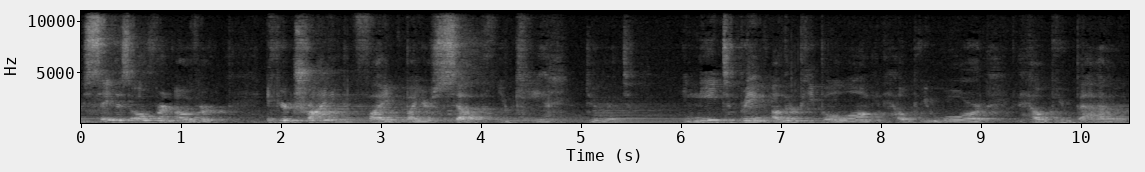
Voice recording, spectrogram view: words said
We say this over and over. If you're trying to fight by yourself, you can't do it. You need to bring other people along and help you war and help you battle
